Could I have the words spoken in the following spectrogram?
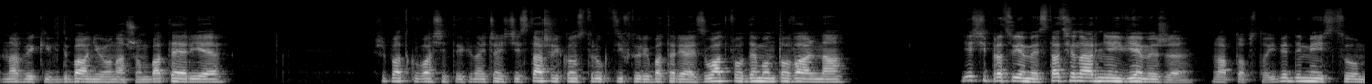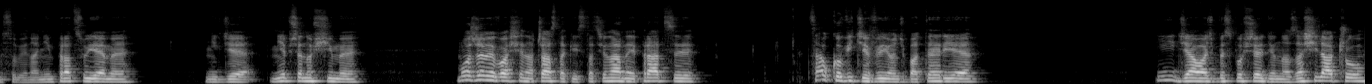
nawyki w dbaniu o naszą baterię, w przypadku właśnie tych najczęściej starszych konstrukcji, w których bateria jest łatwo demontowalna, jeśli pracujemy stacjonarnie i wiemy, że laptop stoi w jednym miejscu, my sobie na nim pracujemy, nigdzie nie przenosimy, możemy właśnie na czas takiej stacjonarnej pracy całkowicie wyjąć baterię i działać bezpośrednio na zasilaczu.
